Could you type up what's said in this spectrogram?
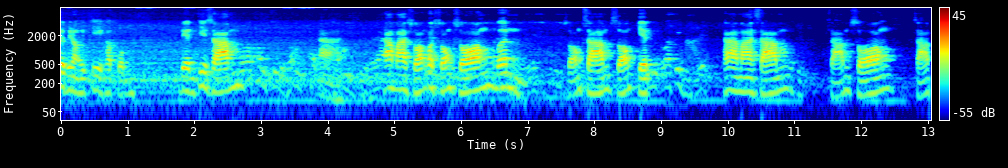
ด้วยพี่น้องอีกที่ครับผม เด่นที่สามอ่าถ้ามาสองก็สองสองเบิ้ล สองสามสองเจ็ดถ้ามาสามสามสองสาม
